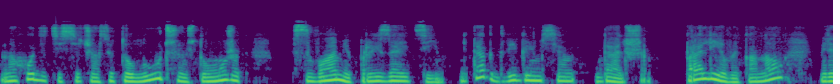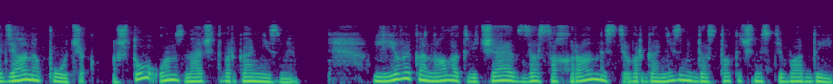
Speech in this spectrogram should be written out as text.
находитесь сейчас, это лучшее, что может с вами произойти. Итак, двигаемся дальше. Про левый канал меридиана почек. Что он значит в организме? Левый канал отвечает за сохранность в организме достаточности воды.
